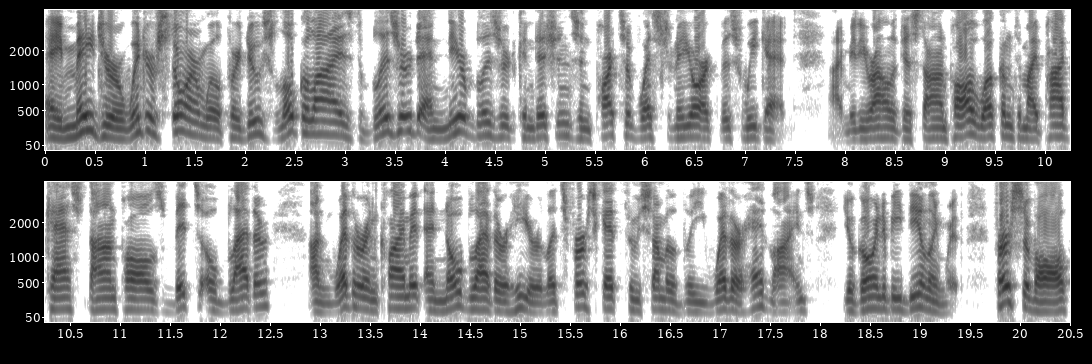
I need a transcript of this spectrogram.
A major winter storm will produce localized blizzard and near blizzard conditions in parts of western New York this weekend. I'm meteorologist Don Paul. Welcome to my podcast, Don Paul's Bits o' Blather on weather and climate, and no blather here. Let's first get through some of the weather headlines you're going to be dealing with. First of all,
